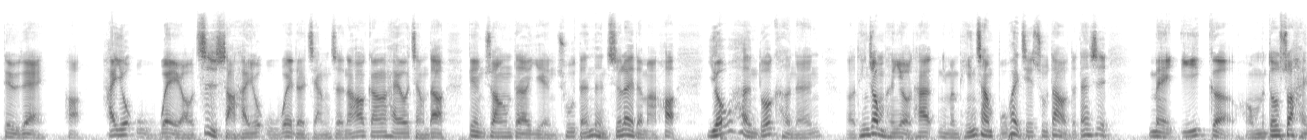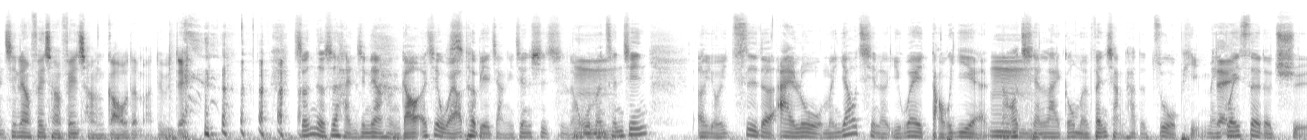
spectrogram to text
对不对？好，还有五位哦，至少还有五位的讲者。然后刚刚还有讲到变装的演出等等之类的嘛。哈，有很多可能，呃听众朋友他你们平常不会接触到的，但是每一个我们都说含金量非常非常高的嘛，对不对？真的是含金量很高，而且我要特别讲一件事情呢，嗯、我们曾经。呃，有一次的爱洛，我们邀请了一位导演，嗯、然后前来跟我们分享他的作品《玫瑰色的裙》。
